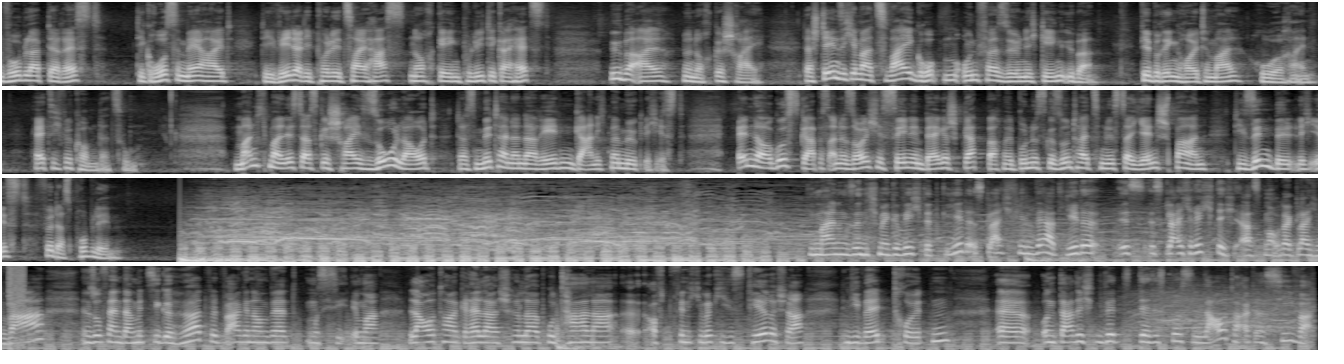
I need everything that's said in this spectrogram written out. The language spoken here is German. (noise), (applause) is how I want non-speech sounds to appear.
Und wo bleibt der Rest? Die große Mehrheit, die weder die Polizei hasst noch gegen Politiker hetzt. Überall nur noch Geschrei. Da stehen sich immer zwei Gruppen unversöhnlich gegenüber. Wir bringen heute mal Ruhe rein. Herzlich willkommen dazu. Manchmal ist das Geschrei so laut, dass Miteinanderreden gar nicht mehr möglich ist. Ende August gab es eine solche Szene in Bergisch Gladbach mit Bundesgesundheitsminister Jens Spahn, die sinnbildlich ist für das Problem. Die Meinungen sind nicht mehr gewichtet. Jede ist gleich viel wert. Jede ist, ist gleich richtig erstmal oder gleich wahr. Insofern, damit sie gehört wird, wahrgenommen wird, muss ich sie immer lauter, greller, schriller, brutaler, äh, oft finde ich wirklich hysterischer in die Welt tröten. Äh, und dadurch wird der Diskurs lauter, aggressiver.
